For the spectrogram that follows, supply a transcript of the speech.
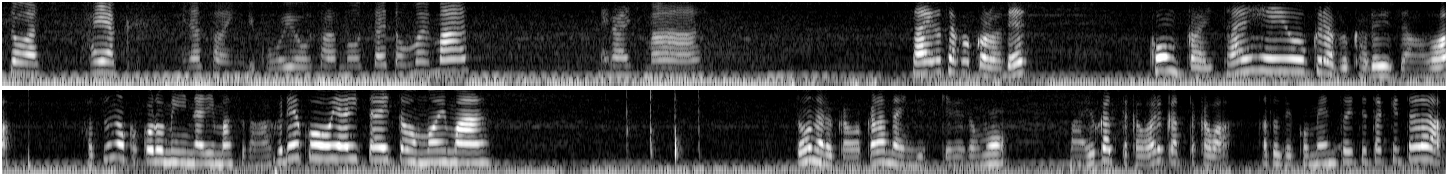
一足早く。皆さんより紅葉を堪能したいと思います。お願いします。三枝心です。今回太平洋クラブ軽井沢は初の試みになりますがアフレコをやりたいと思います。どうなるかわからないんですけれどもまあ良かったか悪かったかは後でコメントいただけたら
